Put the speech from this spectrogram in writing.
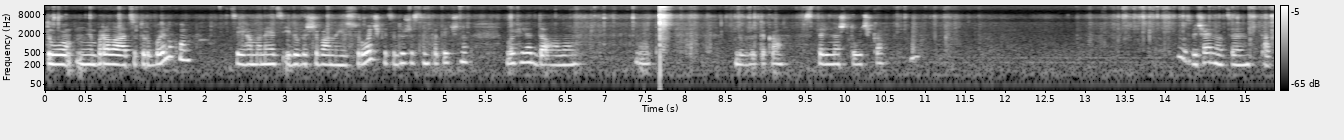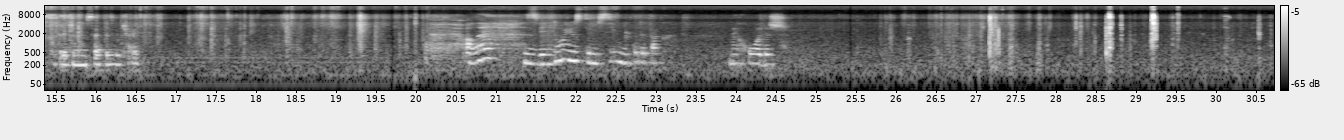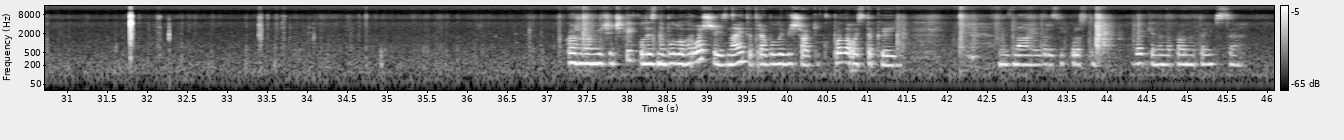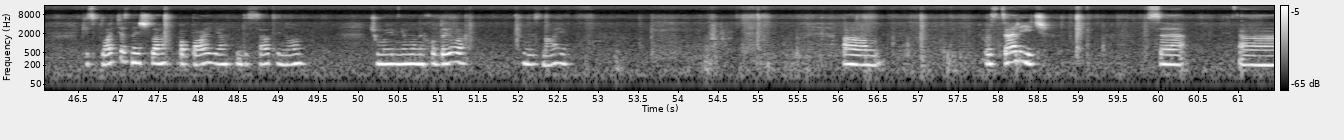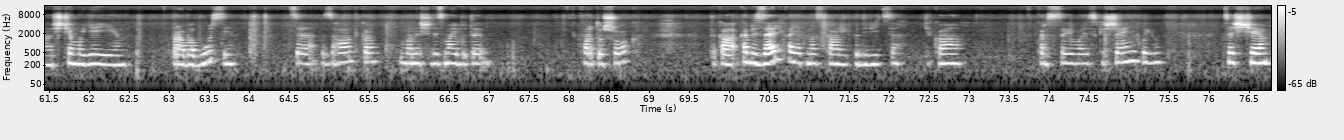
то брала цю турбинку, цей гаманець і до вишиваної сорочки. Це дуже симпатично виглядало. От. Дуже така стильна штучка. Ну, звичайно, це так потрібно носити, звичайно. Але з війною, з тим всім нікуди так не ходиш. Покажу вам вішачки, колись не було грошей, знаєте, треба було вішак. І купила ось такий. Не знаю, зараз їх просто викину, напевно, та і все. Якесь плаття знайшла, папая, 10 номер. Чому я в ньому не ходила? Не знаю. А, ось ця річ це а, ще моєї прабабусі. Це згадка. У мене ще десь має бути фартушок. Така камізелька, як нас кажуть, подивіться, така красива з кишенькою. Це ще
